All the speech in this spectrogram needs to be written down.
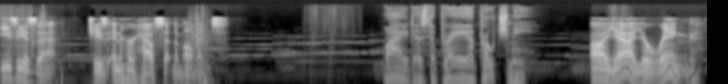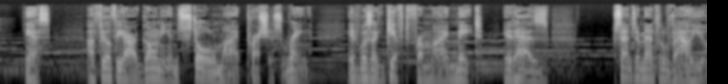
Easy as that. She's in her house at the moment. Why does the prey approach me? Uh, yeah, your ring. Yes, a filthy Argonian stole my precious ring. It was a gift from my mate. It has sentimental value.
